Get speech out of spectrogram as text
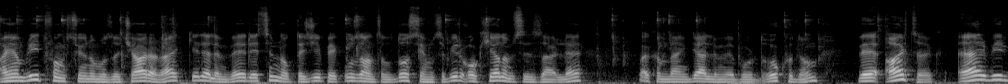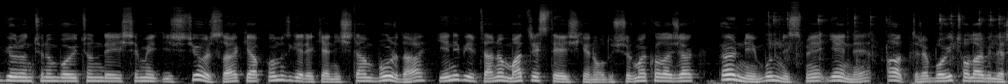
IamRead fonksiyonumuzu çağırarak gelelim ve resim.jpeg uzantılı dosyamızı bir okuyalım sizlerle. Bakın ben geldim ve burada okudum. Ve artık eğer bir görüntünün boyutunu değiştirmek istiyorsak yapmamız gereken işlem burada yeni bir tane matris değişkeni oluşturmak olacak. Örneğin bunun ismi yeni alt tire boyut olabilir.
